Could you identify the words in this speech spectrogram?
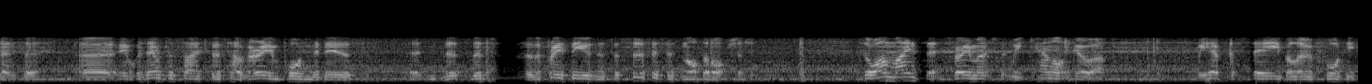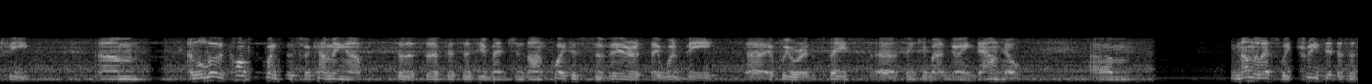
Center, uh, it was emphasized to us how very important it is. Uh, uh, the phrase they use is the surface is not an option. So our mindset is very much that we cannot go up we have to stay below 40 feet. Um, and although the consequences for coming up to the surface, as you mentioned, aren't quite as severe as they would be uh, if we were in space uh, thinking about going downhill, um, nonetheless, we treat it as a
